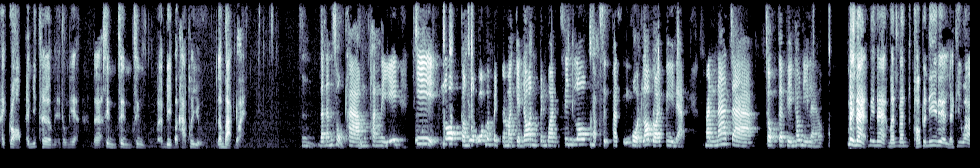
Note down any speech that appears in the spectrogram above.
ไอ้กรอบไอ้มิดเทอมไอ้ตรงเนี้ยนะซึ่งซึ่งซึ่งบีบบังคับเขาอยู่ลำบากหน่อยดังนั้นสงครามครั้งนี้ที่โลกกังวลว่ามันเป็นอามาเกดดอนเป็นวันสิ้นโลกกับศึกภาษีโหดรอบร้อยปีเนี่ย มันน่าจะจบแต่เพียงเท่านี้แล้ว ไม่แน่ไม่แน่ มันมันของพันนี้เนี่ยอย่างที่ว่า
